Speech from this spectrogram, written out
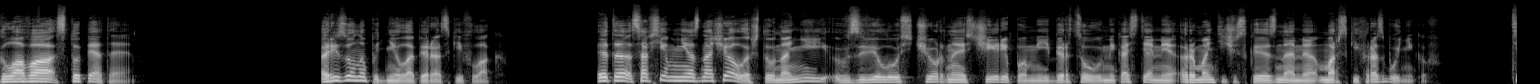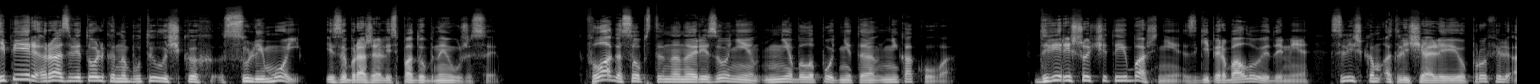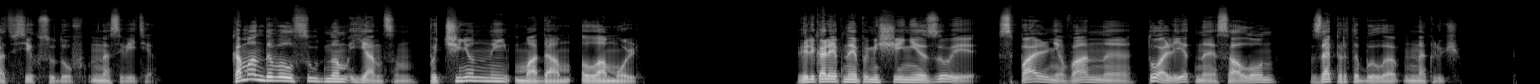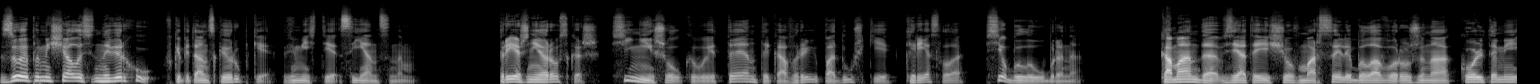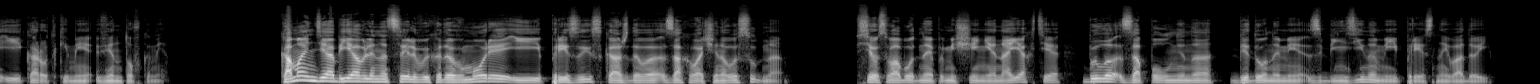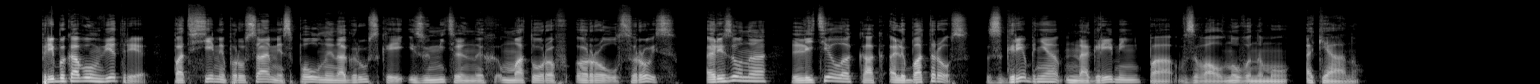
Глава 105. Аризона подняла пиратский флаг. Это совсем не означало, что на ней взвелось черное с черепом и берцовыми костями романтическое знамя морских разбойников. Теперь разве только на бутылочках «Сулимой» изображались подобные ужасы. Флага, собственно, на Аризоне не было поднято никакого. Две решетчатые башни с гиперболоидами слишком отличали ее профиль от всех судов на свете. Командовал судном Янсен, подчиненный мадам Ламоль. Великолепное помещение Зои, спальня, ванная, туалетная, салон, заперто было на ключ. Зоя помещалась наверху, в капитанской рубке, вместе с Янсеном. Прежняя роскошь, синие шелковые тенты, ковры, подушки, кресла – все было убрано. Команда, взятая еще в Марселе, была вооружена кольтами и короткими винтовками. Команде объявлена цель выхода в море и призы с каждого захваченного судна. Все свободное помещение на яхте было заполнено бидонами с бензином и пресной водой. При боковом ветре под всеми парусами с полной нагрузкой изумительных моторов Rolls-Royce Аризона летела как альбатрос с гребня на гребень по взволнованному океану.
